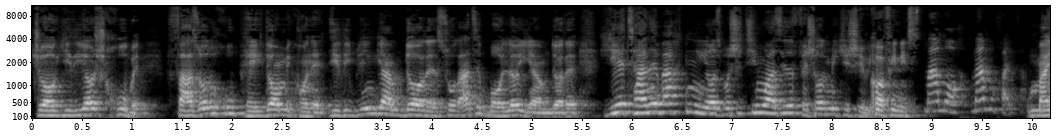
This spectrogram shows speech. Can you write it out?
جاگیریاش خوبه. فضا رو خوب پیدا می‌کنه. دریبلینگ هم داره. سرعت بالایی هم داره. یه تنه وقتی نیاز باشه تیم از زیر فشار می‌کشه. کافی نیست. من مخ... من مخالفم. من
